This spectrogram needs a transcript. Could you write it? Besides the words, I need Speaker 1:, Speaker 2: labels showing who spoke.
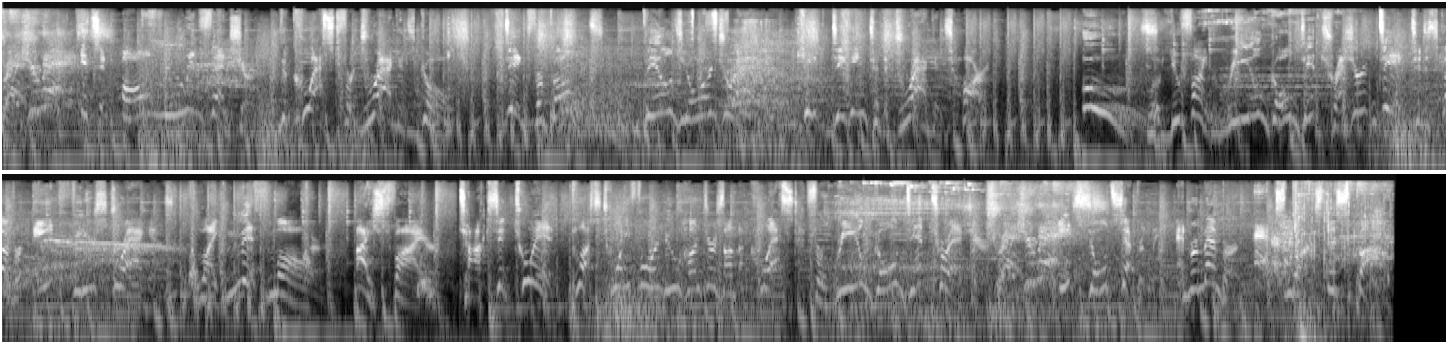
Speaker 1: Treasure X!
Speaker 2: It's an all-new adventure. The quest for Dragon's Gold. Dig for bones. Build your dragon. Keep digging to the dragon's heart. Ooh! Will you find real gold dip treasure? Dig to discover eight fierce dragons, like Myth Mauler, Icefire, Toxic Twin, plus 24 new hunters on the quest for real gold dip treasure.
Speaker 1: Treasure X!
Speaker 2: Each sold separately. And remember, X marks the spot.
